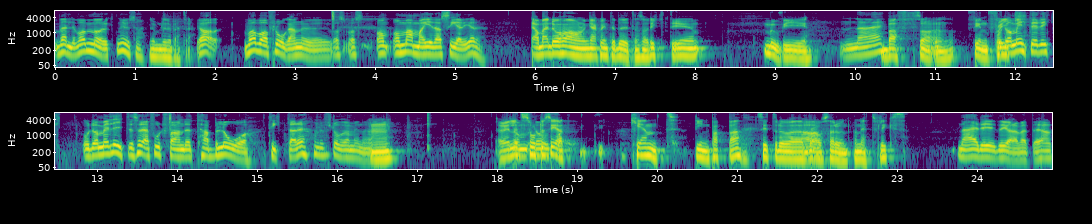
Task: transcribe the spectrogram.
Väldigt vad mörkt nu. Så. Nu blir det bättre. Ja, vad var frågan nu? Om, om mamma gillar serier? Ja, men då har hon kanske inte blivit en så riktig movie Nej. buff, så, en Och filmfreak. de är inte rikt, och de är lite sådär fortfarande tablå-tittare, om du förstår vad jag menar. Mm. Det är lite De- svårt de- att se att Kent, din pappa, sitter och Ja. browsar runt på Netflix. Nej, det, det gör han inte. Han,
